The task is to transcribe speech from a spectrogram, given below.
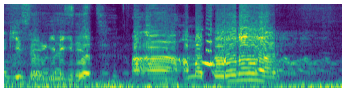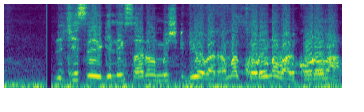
iki sevgili gidiyor. Aa, ama korona var. İki sevgili sarılmış gidiyorlar ama korona var korona.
